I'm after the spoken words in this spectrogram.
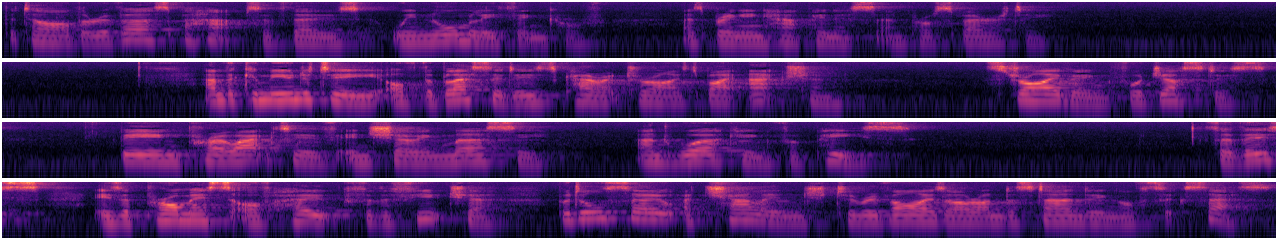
that are the reverse, perhaps, of those we normally think of as bringing happiness and prosperity. And the community of the blessed is characterized by action, striving for justice, being proactive in showing mercy and working for peace. So, this is a promise of hope for the future, but also a challenge to revise our understanding of success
